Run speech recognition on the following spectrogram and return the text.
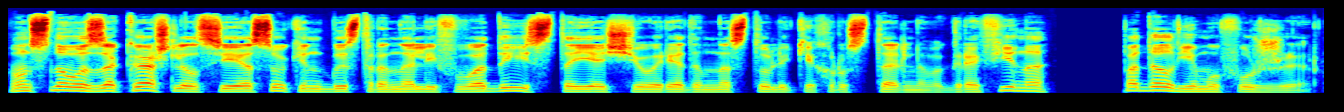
Он снова закашлялся, и Осокин, быстро налив воды из стоящего рядом на столике хрустального графина, подал ему фужер.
